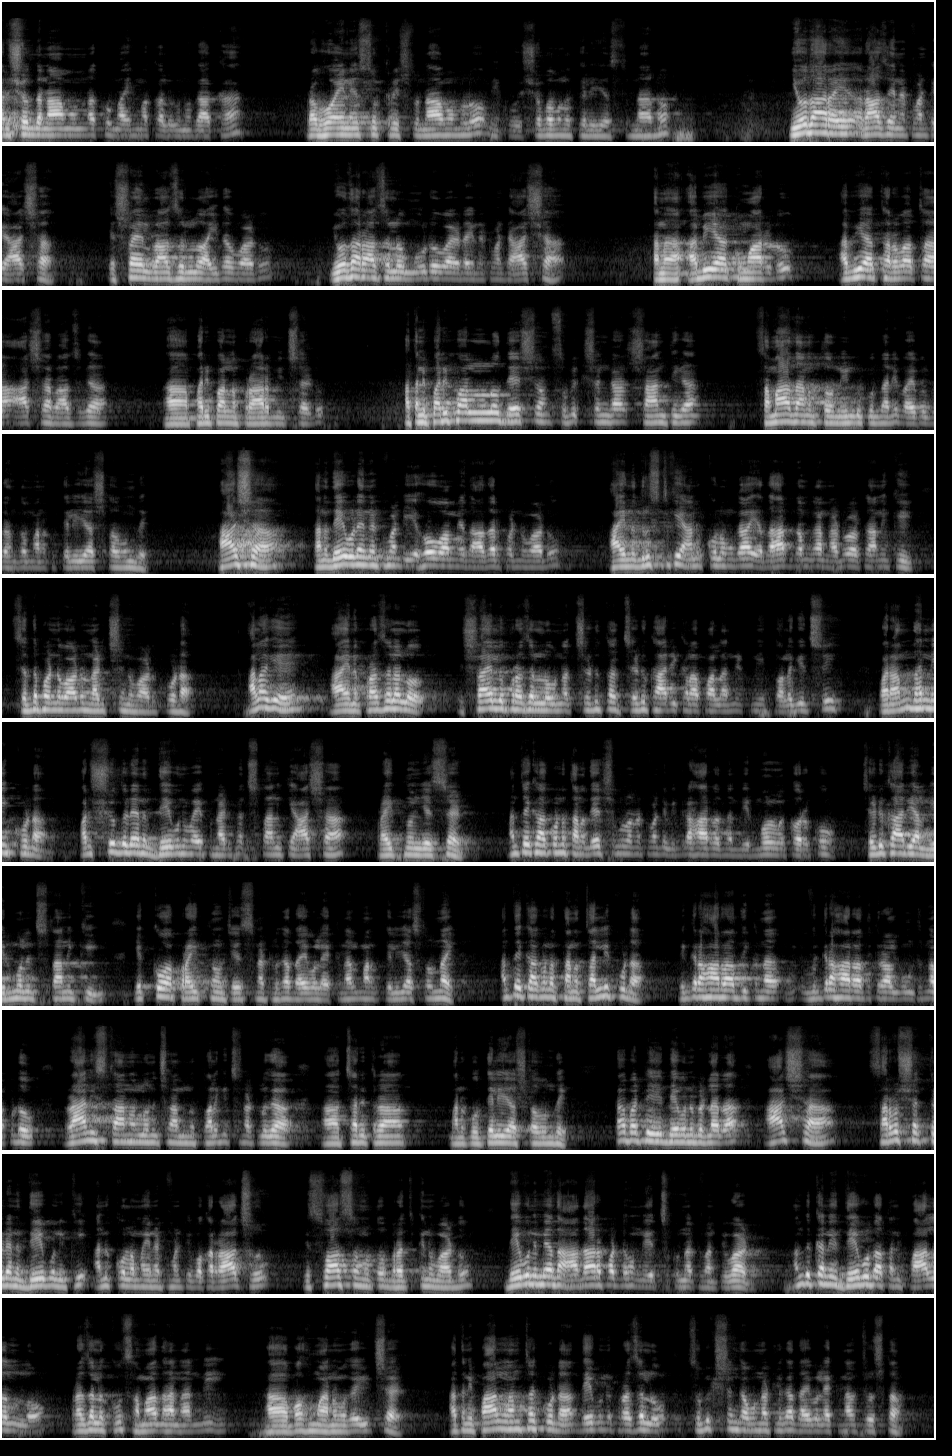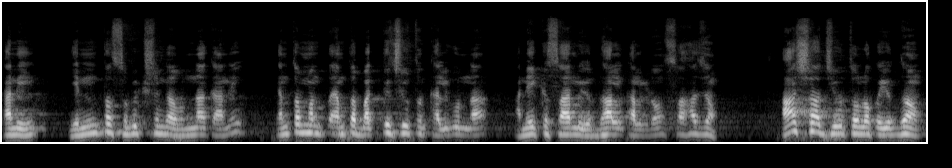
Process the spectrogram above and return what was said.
పరిశుద్ధ నామమునకు మహిమ కలుగునుగాక. ప్రభు అయిన యేసుక్రీస్తు నామంలో మీకు శుభములు తెలియజేస్తున్నాను. యోధా రాజు అయినటువంటి ఆశ ఇస్రాయేల్ రాజుల్లో ఐదవ వాడు యోధా రాజుల్లో మూడో వాడైనటువంటి ఆశ తన అబియా కుమారుడు అబియా తర్వాత ఆశ రాజుగా పరిపాలన ప్రారంభించాడు. అతని పరిపాలనలో దేశం సుభిక్షంగా శాంతిగా సమాధానంతో నిండుకుందని బైబిల్ గ్రంథం మనకు తెలియజేస్తూ ఉంది. ఆశ తన దేవుడైనటువంటి యహోవా మీద ఆధారపడినవాడు ఆయన దృష్టికి అనుకూలంగా యథార్థంగా నడవటానికి సిద్ధపడినవాడు నడిచినవాడు కూడా. అలాగే ఆయన ప్రజలలో ఇస్రాయేల్ ప్రజల్లో ఉన్న చెడుత చెడు కార్యకలాపాలన్నింటినీ తొలగించి వారందరినీ కూడా పరిశుద్ధుడైన దేవుని వైపు నడిపించడానికి ఆశ ప్రయత్నం చేశాడు. అంతేకాకుండా తన దేశంలో ఉన్నటువంటి విగ్రహారాధన నిర్మూలన కొరకు చెడు కార్యాలు నిర్మూలించడానికి ఎక్కువ ప్రయత్నం చేసినట్లుగా దైవ లేఖనాలు మనకు తెలియజేస్తున్నాయి. అంతేకాకుండా తన తల్లి కూడా విగ్రహారాధికున విగ్రహారాధికురాలుగా ఉంటున్నప్పుడు రాణి స్థానంలో నుంచి ఆమెను తొలగించినట్లుగా చరిత్ర మనకు తెలియజేస్తూ ఉంది. కాబట్టి దేవుని బిడ్డలారా ఆశ సర్వశక్తుడైన దేవునికి అనుకూలమైనటువంటి ఒక రాజు విశ్వాసంతో బ్రతికినవాడు దేవుని మీద ఆధారపడడం నేర్చుకున్నటువంటి వాడు. అందుకని దేవుడు అతని పాలనలో ప్రజలకు సమాధానాన్ని బహుమానముగా ఇచ్చాడు. అతని పాలన అంతా కూడా దేవుని ప్రజలు సుభిక్షంగా ఉన్నట్లుగా దైవలేఖనాలు చూస్తాం. కానీ ఎంత సుభిక్షంగా ఉన్నా కానీ ఎంత మంత ఎంత భక్తి జీవితం కలిగి ఉన్నా అనేక సార్లు యుద్ధాలు కలగడం సహజం. ఆశా జీవితంలో ఒక యుద్ధం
